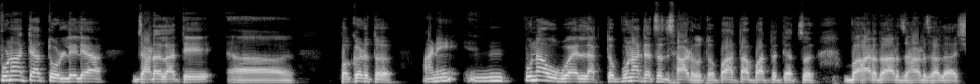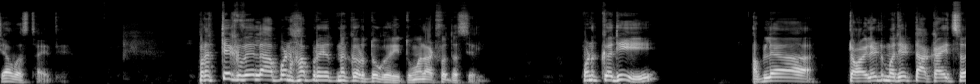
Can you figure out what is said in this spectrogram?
पुन्हा त्या तोडलेल्या झाडाला ते पकडतं. आणि पुन्हा उगवायला लागतं. पुन्हा त्याचं झाड होतं. पाहता पाहता त्याचं बहारदार झाड झालं अशी अवस्था येते. प्रत्येक वेळेला आपण हा प्रयत्न करतो घरी. तुम्हाला आठवत असेल. पण कधी आपल्या टॉयलेटमध्ये टाकायचं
